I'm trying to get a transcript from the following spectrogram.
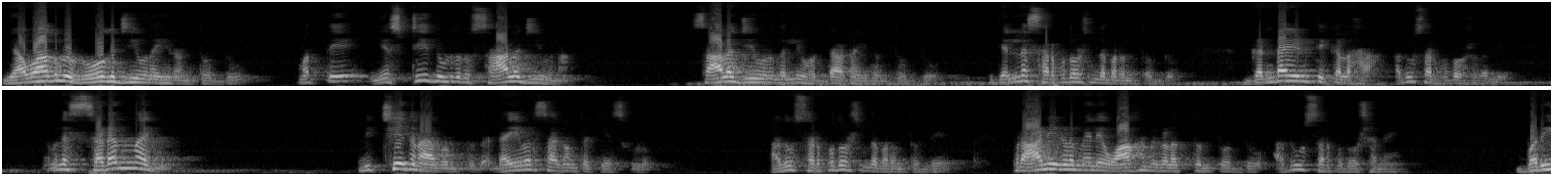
ಯಾವಾಗಲೂ ರೋಗ ಜೀವನ ಇರೋಂಥದ್ದು. ಮತ್ತು ಎಷ್ಟೇ ದುಡಿದ್ರೂ ಸಾಲ ಜೀವನ, ಸಾಲ ಜೀವನದಲ್ಲಿ ಒದ್ದಾಟ ಇರೋಂಥದ್ದು. ಇದೆಲ್ಲ ಸರ್ಪದೋಷದಿಂದ ಬರೋಂಥದ್ದು ಗಂಡ, ಹೆಂಡತಿ, ಕಲಹ, ಅದು ಸರ್ಪದೋಷದಲ್ಲಿ. ಆಮೇಲೆ ಸಡನ್ನಾಗಿ ವಿಚ್ಛೇದನ ಆಗುವಂಥದ್ದು ಡೈವರ್ಸ್ ಆಗುವಂಥ ಕೇಸ್ಗಳು, ಅದು ಸರ್ಪದೋಷದಿಂದ ಬರುವಂಥದ್ದೇ. ಪ್ರಾಣಿಗಳ ಮೇಲೆ ವಾಹನಗಳತ್ತಂಥದ್ದು ಅದು ಸರ್ಪದೋಷನೇ. ಬರೀ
